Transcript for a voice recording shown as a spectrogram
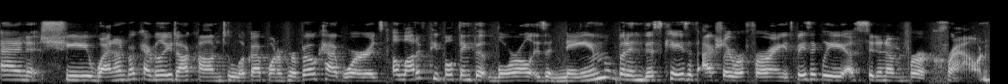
and she went on vocabulary.com to look up one of her vocab words. A lot of people think that laurel is a name, but in this case it's actually referring it's basically a synonym for a crown.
